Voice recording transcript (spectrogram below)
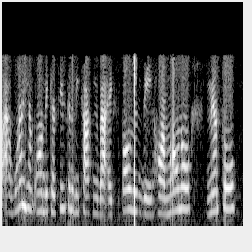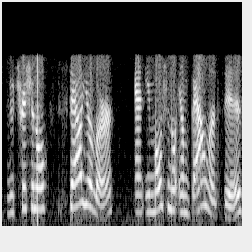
I wanted him on because he's going to be talking about exposing the hormonal, mental, nutritional, cellular, and emotional imbalances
